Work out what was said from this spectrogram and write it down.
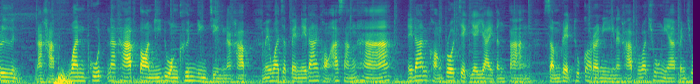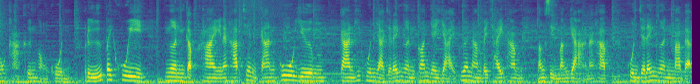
รื่นนะครับ วันพุธนะครับ ตอนนี้ดวงขึ้นจริง ๆนะครับ ไม่ว่าจะเป็นในด้านของอสังหา ในด้านของโปรเจกต์ใหญ่ ๆ ต่างๆสำเร็จทุกกรณีนะครับ เพราะว่าช่วงนี้เป็นช่วงขาขึ้นของคุณ หรือไปคุยเงินกับใครนะครับ เช่นการกู้ยืม การที่คุณอยากจะได้เงินก้อนใหญ่ ๆ เพื่อนำไปใช้ทำบางสิ่งบางอย่างนะครับ คุณจะได้เงินมาแบบ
